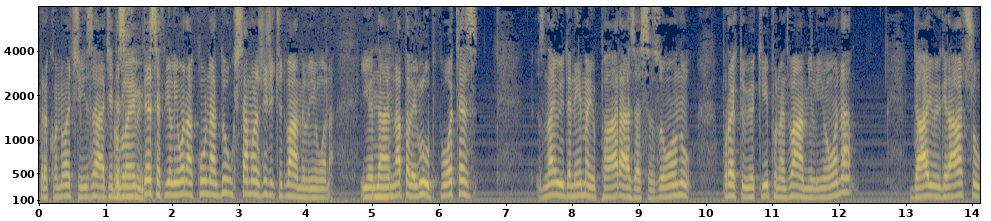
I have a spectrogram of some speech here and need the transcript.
preko noći izađe 10, Problemi. 10 miliona kuna dug samo Žižiću 2 miliona i onda Mhm. naprave glup potez znaju da nemaju para za sezonu projektuju ekipu na 2 miliona daju igraču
